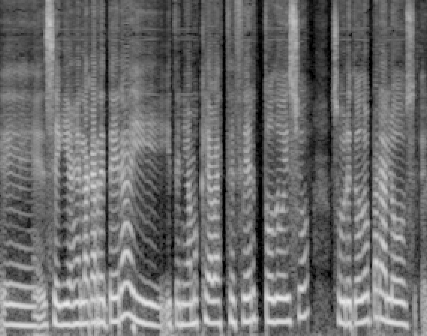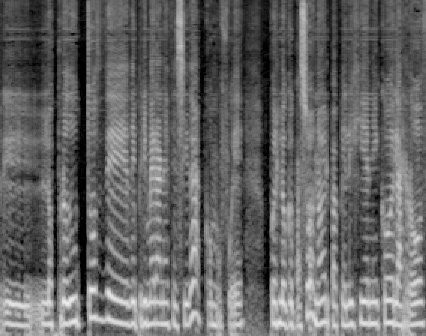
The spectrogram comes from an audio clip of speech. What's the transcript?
eh, seguían en la carretera y, teníamos que abastecer todo eso, sobre todo para los, los productos de, primera necesidad, como fue pues lo que pasó, ¿no? El papel higiénico, el arroz,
